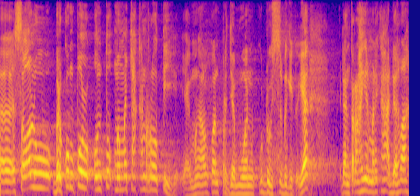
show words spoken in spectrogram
uh, selalu berkumpul untuk memecahkan roti, ya, melakukan perjamuan kudus begitu ya. Dan terakhir mereka adalah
